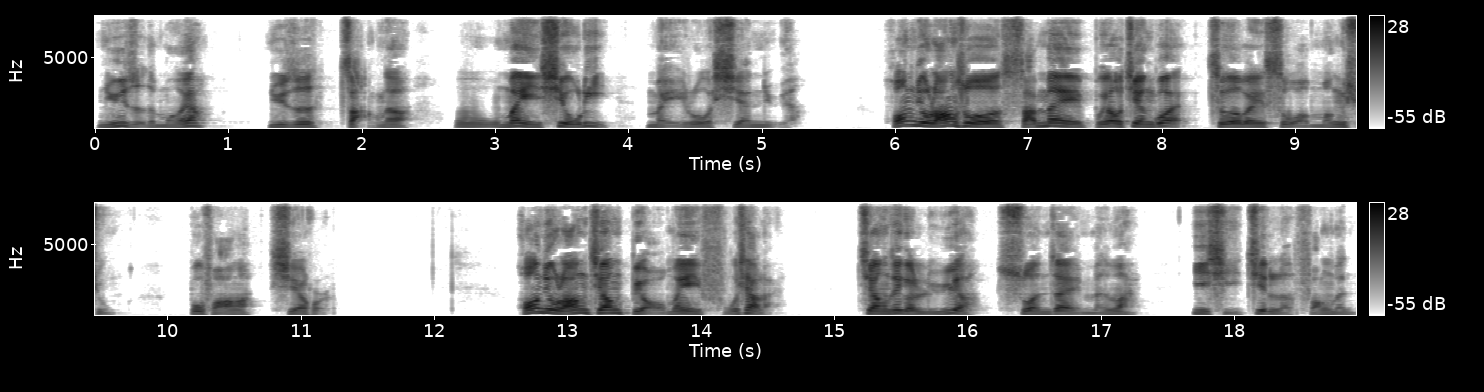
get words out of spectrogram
女子的模样，女子长得妩媚秀丽，美若仙女啊。黄九郎说：“三妹不要见怪，这位是我盟兄，不妨啊歇会儿。”黄九郎将表妹扶下来，将这个驴啊拴在门外，一起进了房门。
